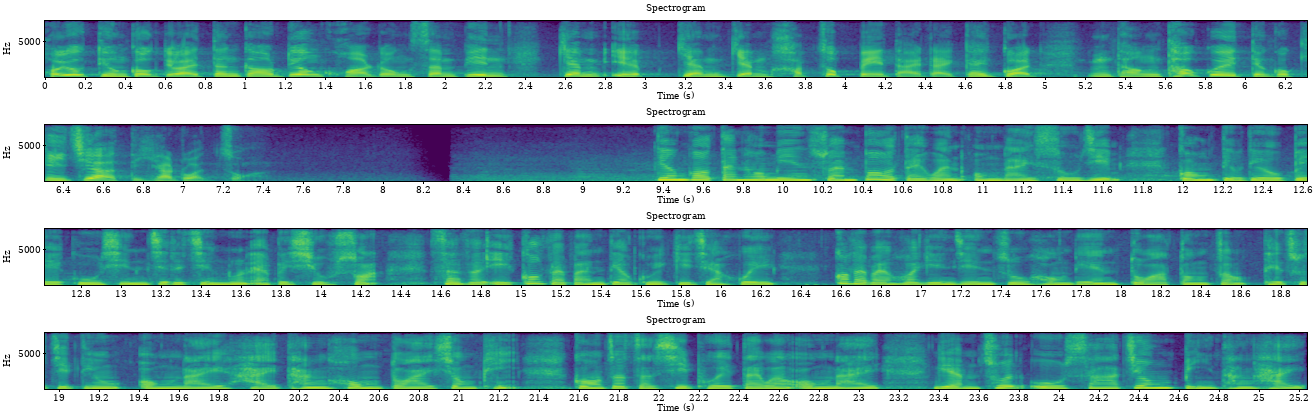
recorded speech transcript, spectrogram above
呼吁中国就要等到两化农产品检疫检验合作平台来解决，唔通透过中国记者伫遐乱转。中国单方面宣布台湾往来输入，讲着着白孤神这个争论也被收煞。三十一国台办召开记者会，国台办发言人朱凤莲大动作提出一张往来海棠放大的相片，讲这十四批台湾往来验出有三种病虫害，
